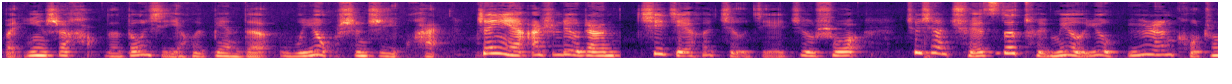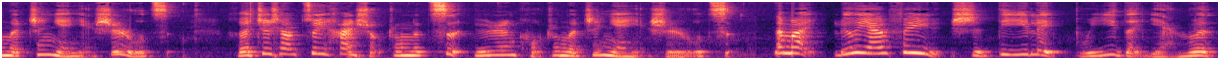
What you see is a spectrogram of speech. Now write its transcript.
本应是好的东西，也会变得无用甚至有害。箴言二十六章七节和九节就说，就像瘸子的腿没有用，愚人口中的箴言也是如此；和就像醉汉手中的刺，愚人口中的箴言也是如此。那么，流言蜚语是第一类不义的言论，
